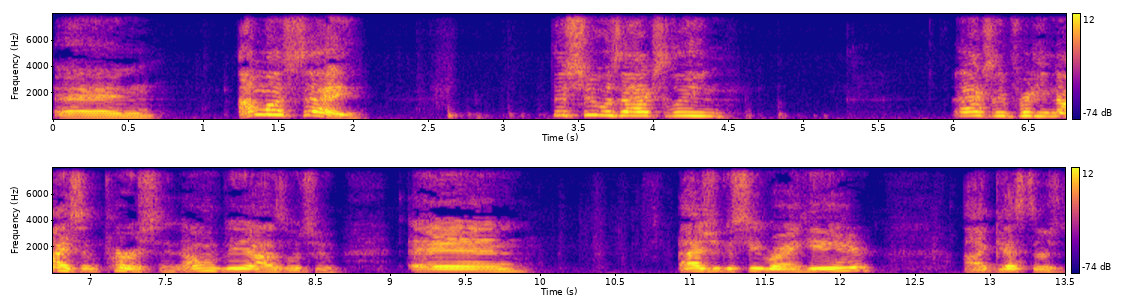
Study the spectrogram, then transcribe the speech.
And I must say, this shoe is actually actually pretty nice in person. I'm gonna be honest with you. And as you can see right here, I guess there's,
